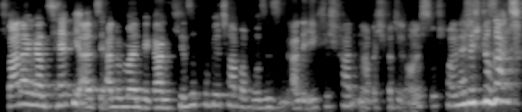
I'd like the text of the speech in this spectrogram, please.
ich war dann ganz happy, als sie alle meinen veganen Käse probiert haben, obwohl sie es alle eklig fanden, aber ich fand den auch nicht so toll, hätte ich gesagt.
